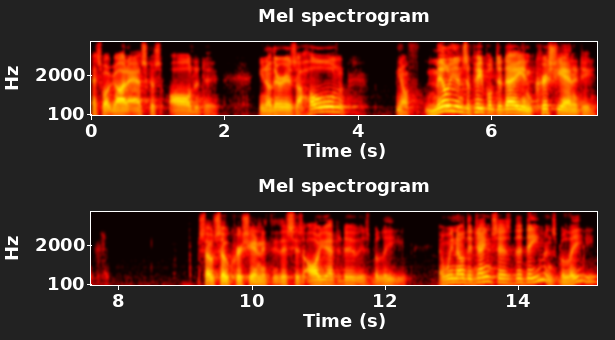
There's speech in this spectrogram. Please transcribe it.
That's what God asks us all to do. You know, there is a whole, you know, millions of people today in Christianity, so so Christianity, this is all you have to do is believe. And we know that James says the demons believe,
